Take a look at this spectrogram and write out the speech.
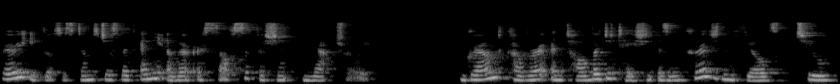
Prairie ecosystems, just like any other, are self-sufficient naturally. Ground cover and tall vegetation is encouraged in fields to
